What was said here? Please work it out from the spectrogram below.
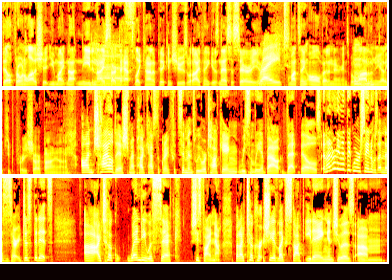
they'll throw in a lot of shit you might not need, and I start to have to like kind of pick and choose what I think is necessary. And Right. Mm-hmm. I'm not saying all veterinarians, but a lot of them you got to keep a pretty sharp eye on. on Childish, my podcast with Greg Fitzsimmons, we were talking recently about vet bills, and I don't even think we were saying it was unnecessary. Just that it's. Uh, I took Wendy was sick. She's fine now, but I took her. She had like stopped eating, and she was um,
